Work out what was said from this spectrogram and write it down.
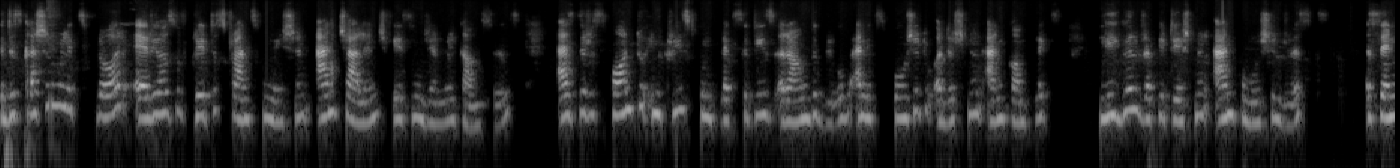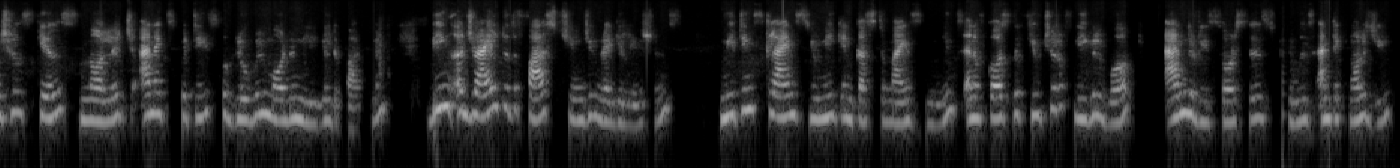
The discussion will explore areas of greatest transformation and challenge facing general counsels as they respond to increased complexities around the globe and exposure to additional and complex legal, reputational, and commercial risks, essential skills, knowledge, and expertise for global modern legal department, being agile to the fast changing regulations, meeting clients' unique and customized needs, and of course, the future of legal work and the resources, tools, and technology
